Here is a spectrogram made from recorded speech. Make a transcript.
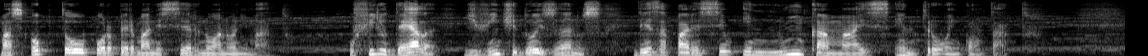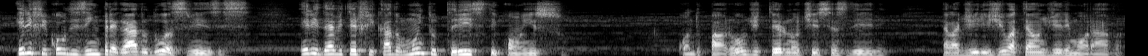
mas optou por permanecer no anonimato. O filho dela, de 22 anos, desapareceu e nunca mais entrou em contato. Ele ficou desempregado duas vezes. Ele deve ter ficado muito triste com isso. Quando parou de ter notícias dele, ela dirigiu até onde ele morava,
